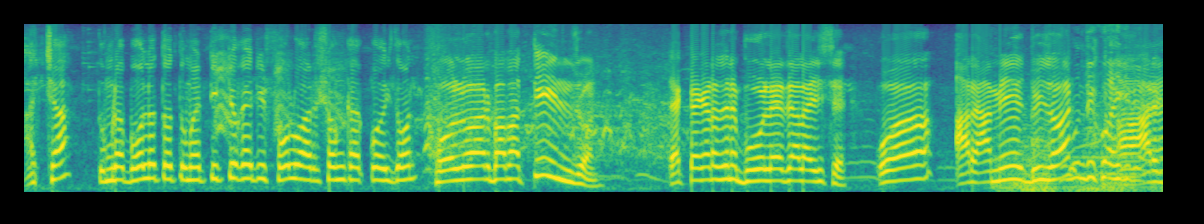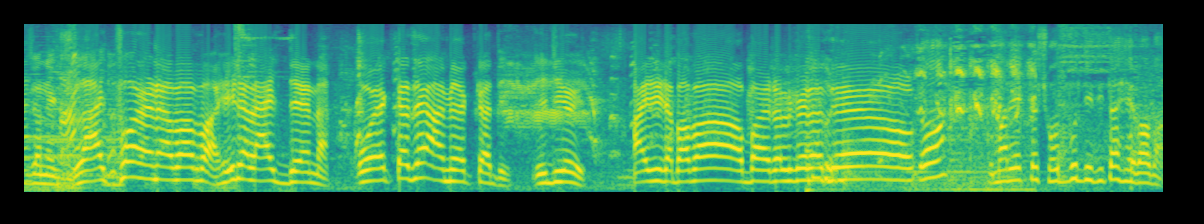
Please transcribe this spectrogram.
আচ্ছা তোমরা বলো তো তোমার টিকটক আইডির ফলোয়ার সংখ্যা কয়জন? ফলোয়ার বাবা তিনজন। একটা কাটা জনে বলে জ্বালাইছে। ও আর আমি দুইজন আরেকজন। লাইক পড়ে না বাবা হিটা লাইক দেয় না। ও একটা দেয় আমি একটা দিই। ইডিও আইডিটা বাবা ভাইরাল করে দেও। তো তোমার একটা সদ্বুদ্ধি দিতা হে বাবা।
